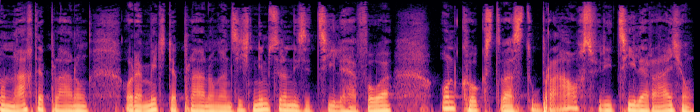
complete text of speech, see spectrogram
Und nach der Planung oder mit der Planung an sich nimmst du dann diese Ziele hervor und guckst, was du brauchst für die Zielerreichung.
